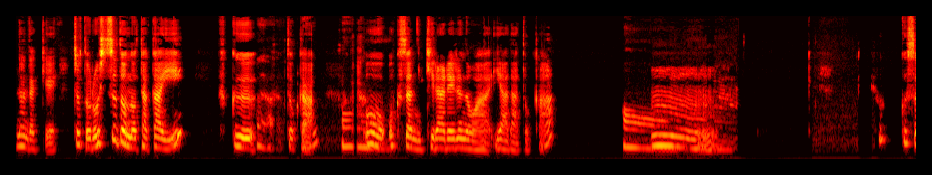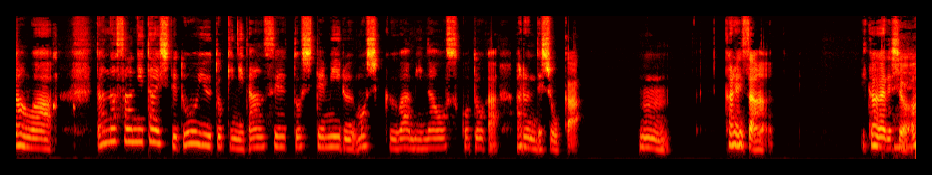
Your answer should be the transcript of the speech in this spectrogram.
なんだっけ、ちょっと露出度の高い服はいはいとかうんを奥さんに着られるのは嫌だとか。うんフックさんは、旦那さんに対してどういう時に男性として見る、もしくは見直すことがあるんでしょうか？うん。カレンさん、いかがでしょう、も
